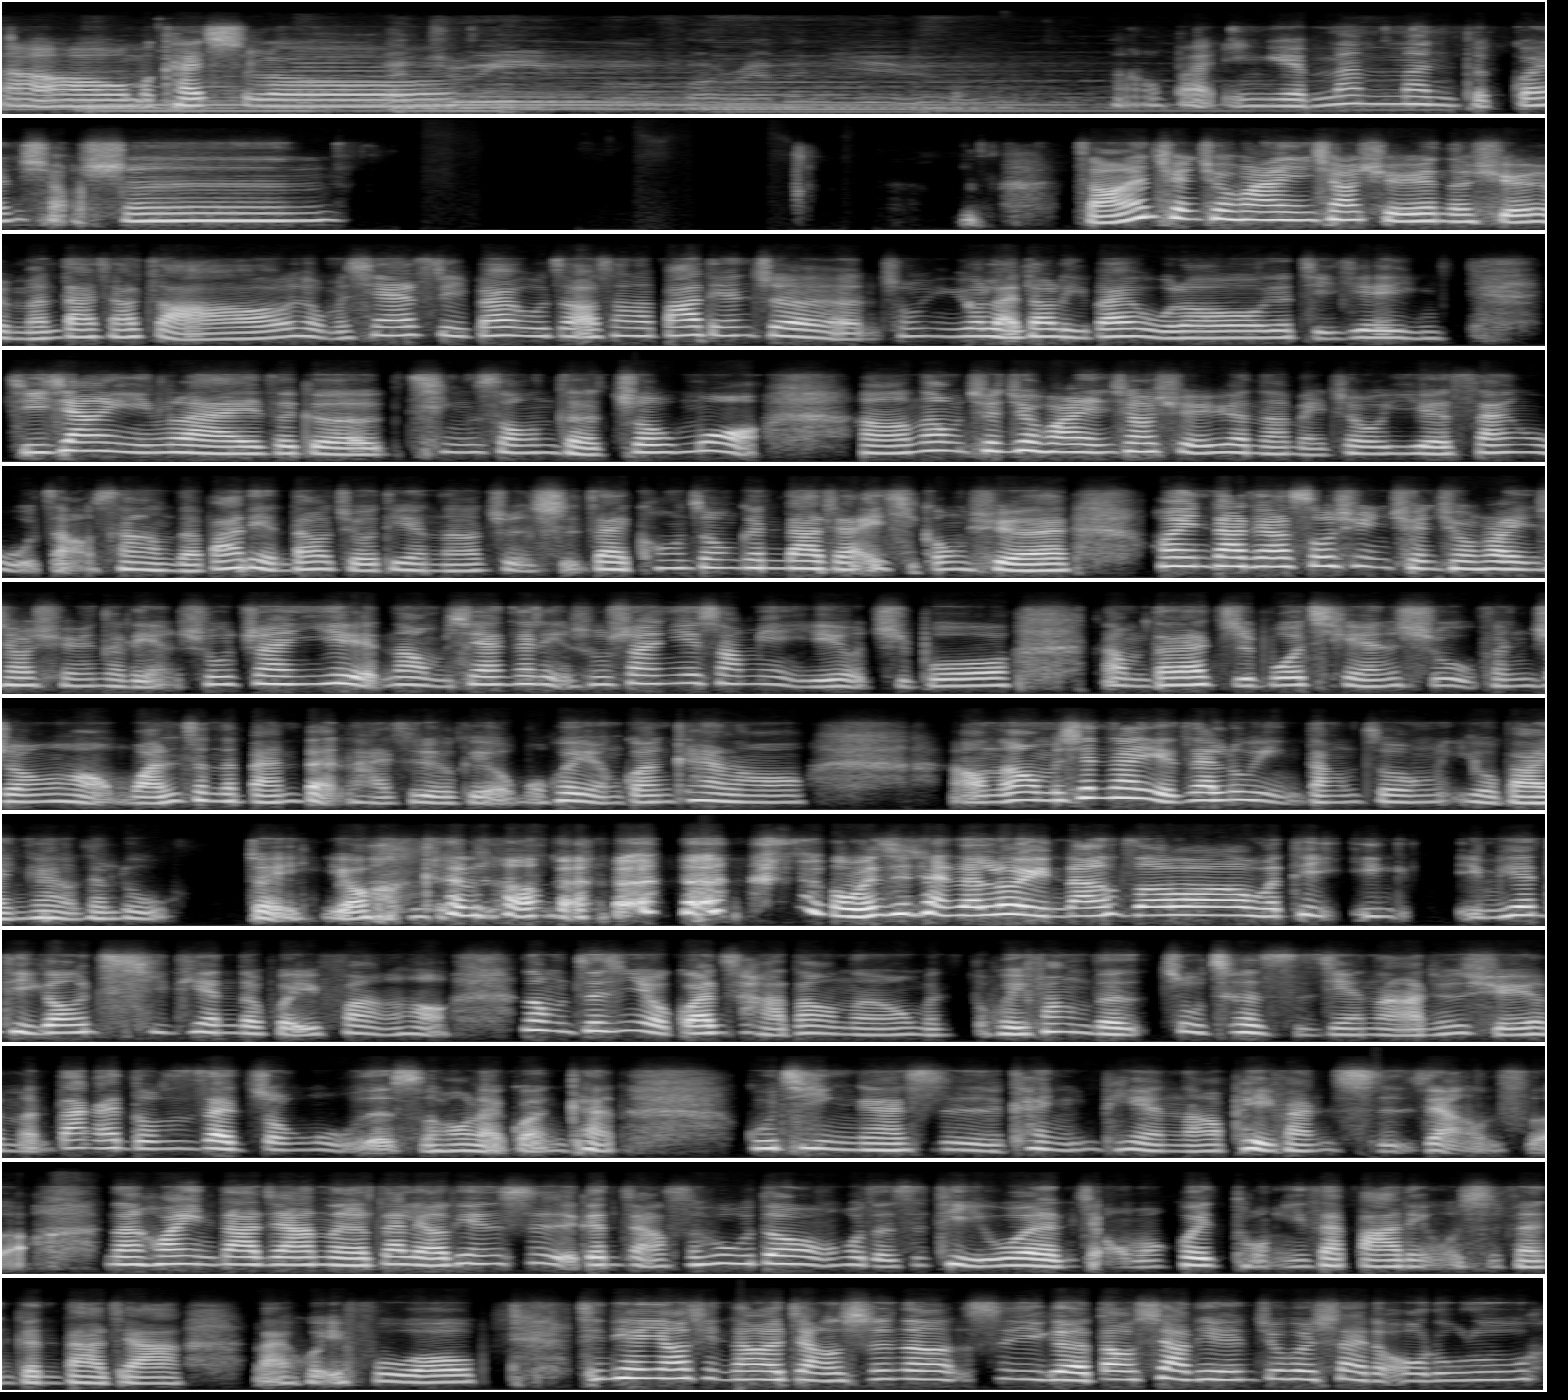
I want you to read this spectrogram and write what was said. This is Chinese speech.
好，我们开始喽。好，把音乐慢慢的关小声。早安，全球华人营销学院的学员们，大家早！我们现在是礼拜五早上的八点整，终于又来到礼拜五喽，又即将迎即将迎来这个轻松的周末。好，那我们全球华人营销学院呢，每周一、二、三、五早上的八点到九点呢，准时在空中跟大家一起共学。欢迎大家搜寻全球华人营销学院的脸书专业。那我们现在在脸书专业上面也有直播，那我们大概直播前十五分钟哈，完整的版本还是留给我们会员观看哦。好，那我们现在也在录影当当中，有吧？应该有在录，对，有 看到的。我们现在在录影当中哦，我们听音。影片提供七天的回放哈，那我们最近有观察到呢，我们回放的注册时间、啊，就是学员们大概都是在中午的时候来观看，估计应该是看影片然后配饭吃这样子哦。那欢迎大家呢在聊天室跟讲师互动或者是提问，我们会统一在八点五十分跟大家来回复哦。今天邀请到的讲师呢是一个到夏天就会晒得欧噜噜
